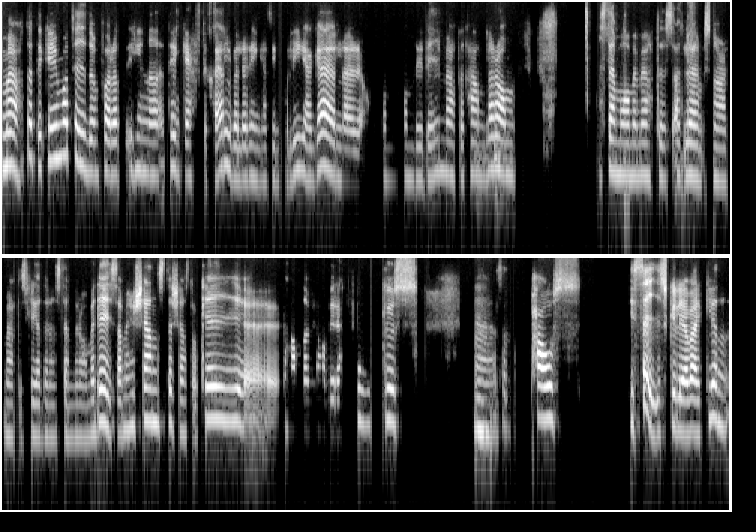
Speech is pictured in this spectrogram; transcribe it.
mötet. Det kan ju vara tiden för att hinna tänka efter själv eller ringa sin kollega eller om, om det är det mötet handlar om. Stämma av med mötes, eller snarare att mötesledaren stämmer av med dig. Så, men hur känns det? Känns det okej? Okay? Eh, har vi rätt fokus? Mm. Eh, så paus i sig skulle jag verkligen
